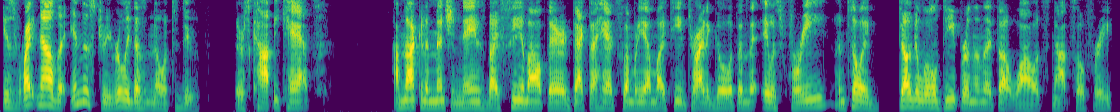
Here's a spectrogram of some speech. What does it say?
is right now the industry really doesn't know what to do. There's copycats. I'm not going to mention names, but I see them out there. In fact, I had somebody on my team try to go with them. It was free until they dug a little deeper and then they thought, wow, it's not so free.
